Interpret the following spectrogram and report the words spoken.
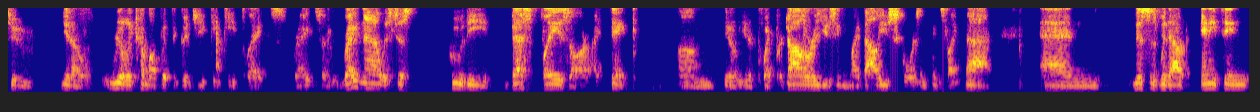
to, you know, really come up with the good GPP plays, right? So right now is just who the best plays are, I think. Um, you know, either point per dollar using my value scores and things like that. And this is without anything,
